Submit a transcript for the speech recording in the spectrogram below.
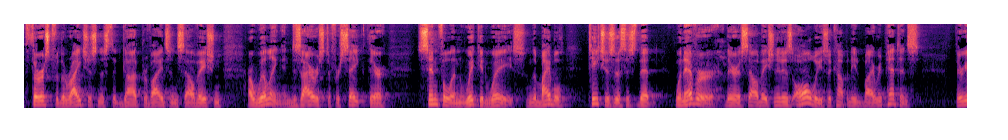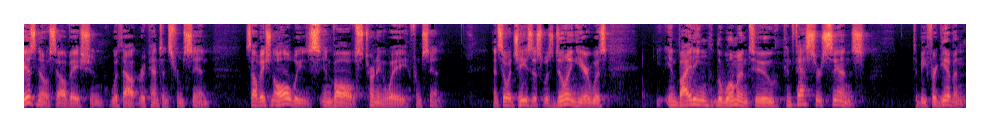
thirst for the righteousness that God provides in salvation are willing and desirous to forsake their sinful and wicked ways. And the Bible teaches us that whenever there is salvation, it is always accompanied by repentance. There is no salvation without repentance from sin. Salvation always involves turning away from sin. And so, what Jesus was doing here was inviting the woman to confess her sins, to be forgiven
